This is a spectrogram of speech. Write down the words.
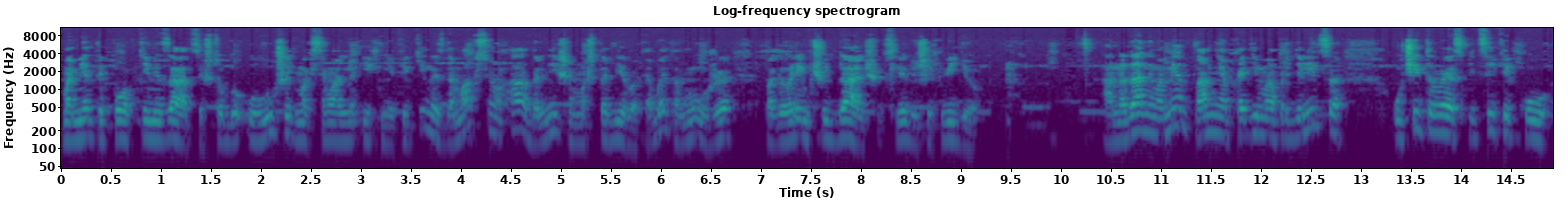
моменты по оптимизации, чтобы улучшить максимальную их эффективность до максимума, а в дальнейшем масштабировать. Об этом мы уже поговорим чуть дальше, в следующих видео. А на данный момент нам необходимо определиться, учитывая специфику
